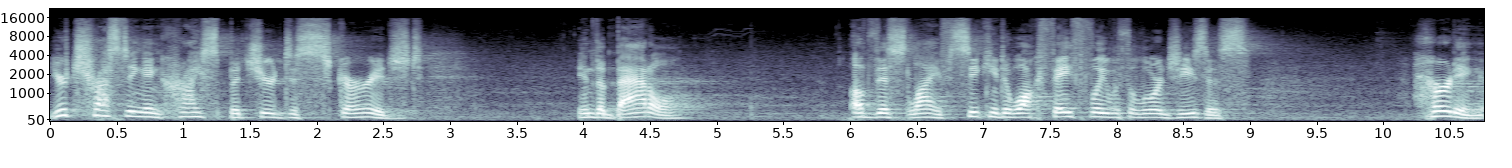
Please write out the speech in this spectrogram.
you're trusting in Christ, but you're discouraged in the battle of this life, seeking to walk faithfully with the Lord Jesus, hurting,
